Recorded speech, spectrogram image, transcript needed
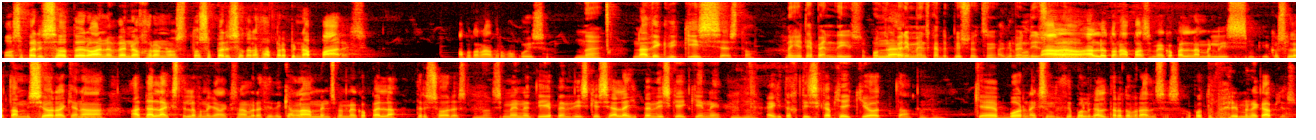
όσο περισσότερο ανεβαίνει ο χρόνος, τόσο περισσότερα θα πρέπει να πάρεις από τον άνθρωπο που είσαι. ναι. Να διεκδικήσεις έστω. Ναι, γιατί επενδύεις. Οπότε Ναι. περιμένεις κάτι πίσω, έτσι. Ακριβώς. Επενδύεις Μα, χρόνο. άλλο το να πας σε μια κοπέλα να μιλήσεις 20 λεπτά, μισή ώρα και να ανταλλάξεις τηλέφωνο για να ξαναβρεθείτε, και άλλο να μένεις με μια κοπέλα τρεις ώρες. Ναι. Σημαίνει ότι επενδύσει και εσύ, αλλά έχει επενδύσει και εκεινη Έχετε χτίσει κάποια οικειότητα και μπορεί να εξελιχθεί πολύ καλύτερα το βράδυ σας από ό,τι το περίμενε κάποιος.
